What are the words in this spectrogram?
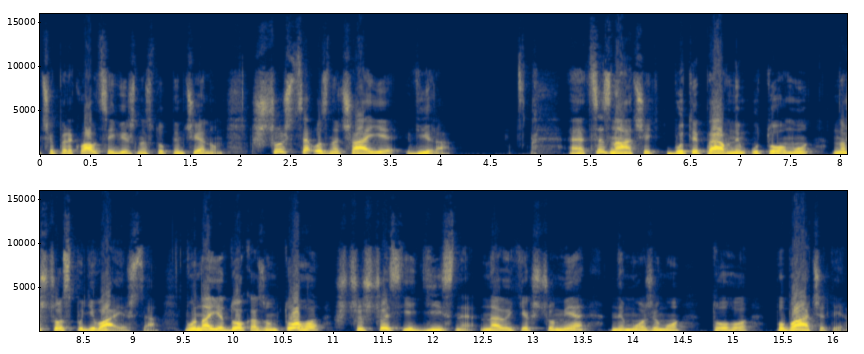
чи переклав цей вірш наступним чином: що ж це означає віра? Е, Це значить бути певним у тому, на що сподіваєшся. Вона є доказом того, що щось є дійсне, навіть якщо ми не можемо того побачити.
